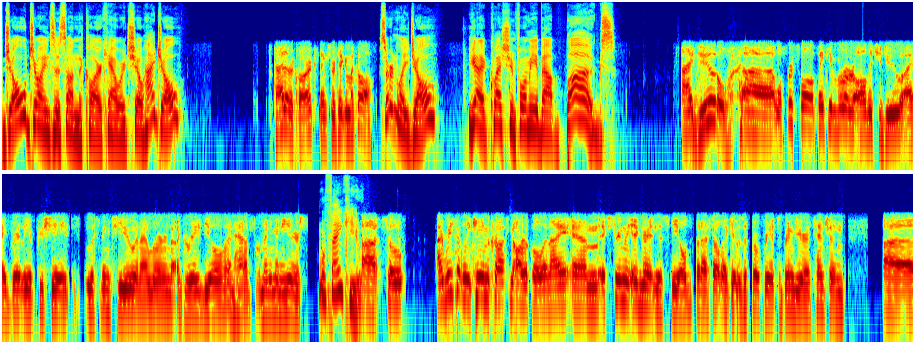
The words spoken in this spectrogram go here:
Joel joins us on the Clark Howard Show. Hi, Joel. Hi there, Clark. Thanks for taking my call. Certainly, Joel. You got a question for me about bugs? I do. Uh, well, first of all, thank you for all that you do. I greatly appreciate listening to you, and I learn a great deal and have for many, many years. Well, thank you. Uh, so, I recently came across an article, and I am extremely ignorant in this field, but I felt like it was appropriate to bring to your attention, uh,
